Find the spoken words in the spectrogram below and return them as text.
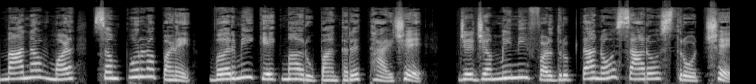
માનવ મળ સંપૂર્ણપણે વર્મી કેકમાં રૂપાંતરિત થાય છે, જે જમીનની ફળદ્રુપતાનો સારો સ્ત્રોત છે.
